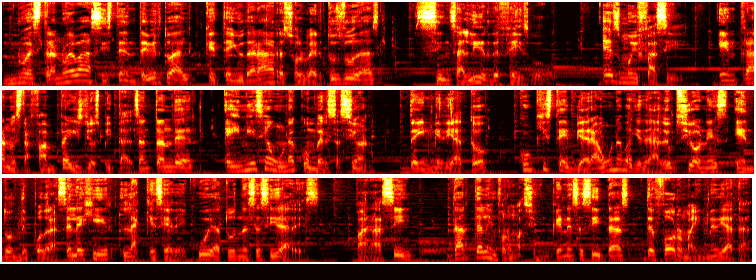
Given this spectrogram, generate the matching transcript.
nuestra nueva asistente virtual que te ayudará a resolver tus dudas sin salir de Facebook. Es muy fácil. Entra a nuestra fanpage de Hospital Santander e inicia una conversación. De inmediato, Cookies te enviará una variedad de opciones en donde podrás elegir la que se adecue a tus necesidades, para así darte la información que necesitas de forma inmediata.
